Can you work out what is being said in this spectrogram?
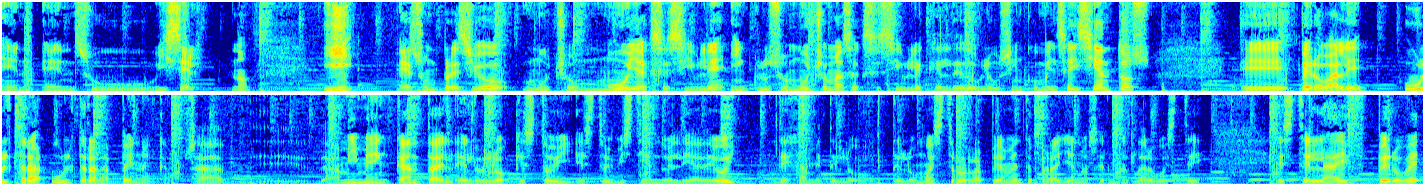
en, en su bisel, ¿no? Y es un precio mucho, muy accesible, incluso mucho más accesible que el DW5600, eh, pero vale ultra, ultra la pena. O sea, eh, a mí me encanta el, reloj que estoy, estoy vistiendo el día de hoy. Déjame, te lo, te lo muestro rápidamente para ya no hacer más largo este, este live. Pero ve,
